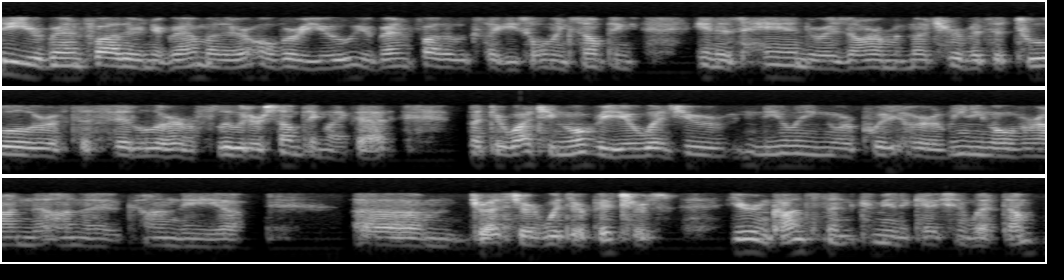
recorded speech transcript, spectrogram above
see your grandfather and your grandmother over you. Your grandfather looks like he's holding something in his hand or his arm. I'm not sure if it's a tool or if it's a fiddle or a flute or something like that. But they're watching over you as you're kneeling or put or leaning over on the on the on the uh, um, dresser with their pictures. You're in constant communication with them.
